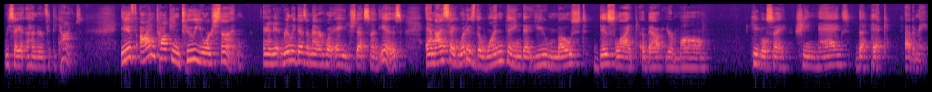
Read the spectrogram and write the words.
We say it 150 times. If I'm talking to your son, and it really doesn't matter what age that son is, and I say, What is the one thing that you most dislike about your mom? He will say, She nags the heck out of me.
